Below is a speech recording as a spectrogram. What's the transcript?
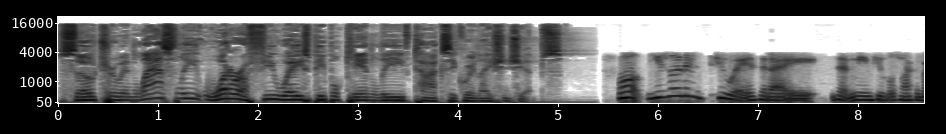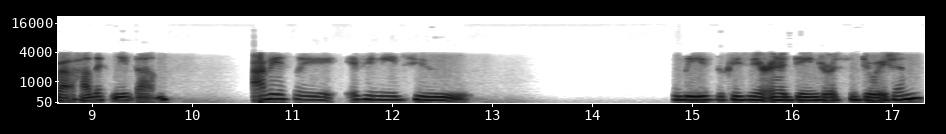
So true. And lastly, what are a few ways people can leave toxic relationships? Well, usually there's two ways that I that mean people talk about how they can leave them. Obviously, if you need to leave because you're in a dangerous situation,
